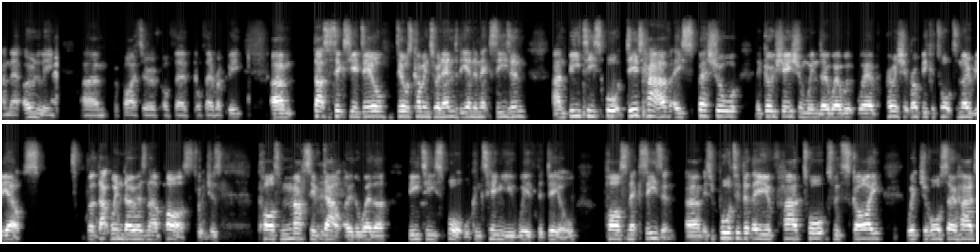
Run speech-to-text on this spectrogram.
and their only um, proprietor of, of their of their rugby. Um, that's a six year deal. Deal's coming to an end at the end of next season. And BT Sport did have a special negotiation window where we, where Premiership Rugby could talk to nobody else, but that window has now passed, which has cast massive doubt over whether BT Sport will continue with the deal past next season. Um, it's reported that they have had talks with Sky, which have also had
